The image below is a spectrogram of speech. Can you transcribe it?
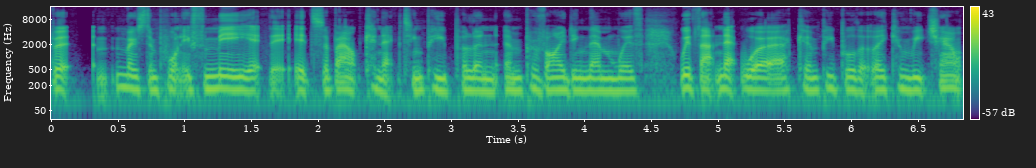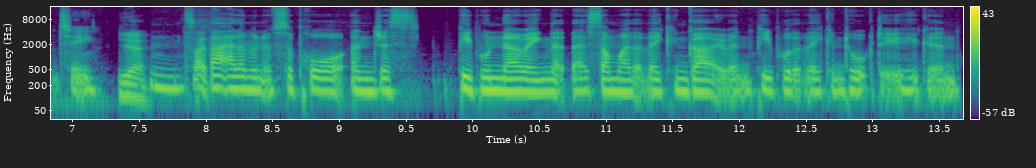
but most importantly for me, it, it's about connecting people and, and providing them with, with that network and people that they can reach out to. Yeah. Mm, It's like that element of support and just people knowing that there's somewhere that they can go and people that they can talk to who can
